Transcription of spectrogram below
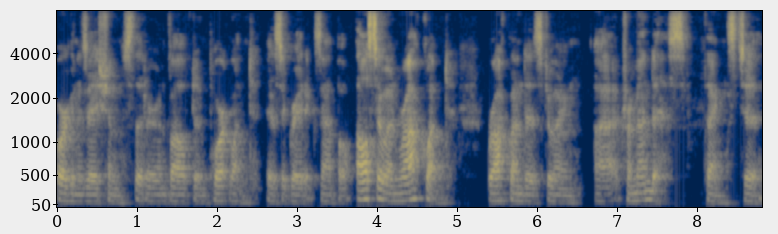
organizations that are involved in Portland is a great example. Also in Rockland, Rockland is doing uh, tremendous things to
